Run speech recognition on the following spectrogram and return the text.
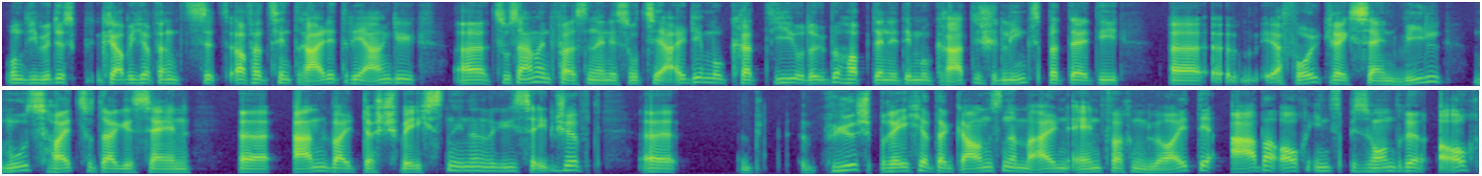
Und ich würde es, glaube ich, auf ein, auf ein zentrale Triangel äh, zusammenfassen. Eine Sozialdemokratie oder überhaupt eine demokratische Linkspartei, die äh, erfolgreich sein will, muss heutzutage sein äh, Anwalt der Schwächsten in einer Gesellschaft, äh, Fürsprecher der ganz normalen, einfachen Leute, aber auch insbesondere auch,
